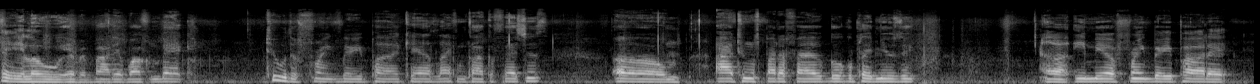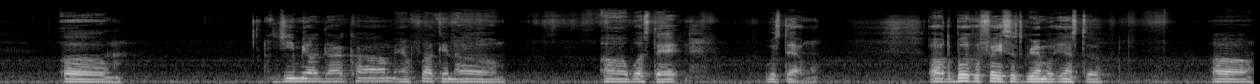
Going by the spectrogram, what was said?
Hello, everybody. Welcome back to the Frank Berry Podcast, Life and Car Confessions. Um, iTunes, Spotify, Google Play Music. Uh, email frankberrypod at um, gmail.com and fucking, um, uh, what's that? What's that one? Uh, the Book of Faces, Grandma Insta. Uh,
